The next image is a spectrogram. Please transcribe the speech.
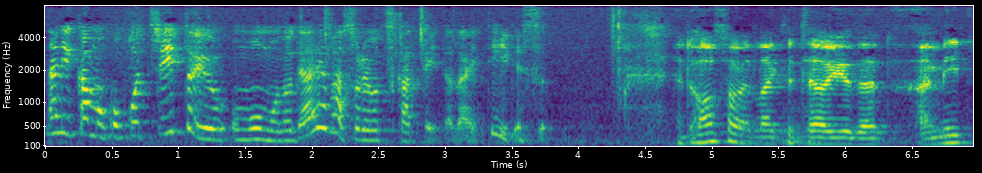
何かも心地いいという思うものであればそれを使っていただいていいです。And also I'd like to tell you that I meet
